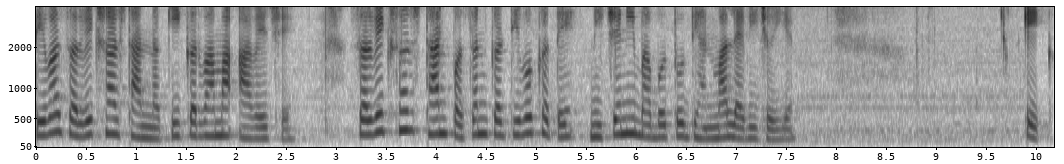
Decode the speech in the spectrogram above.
તેવા સર્વેક્ષણ સ્થાન નક્કી કરવામાં આવે છે. સર્વેક્ષણ સ્થાન પસંદ કરતી વખતે નીચેની બાબતો ધ્યાનમાં લેવી જોઈએ. એક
